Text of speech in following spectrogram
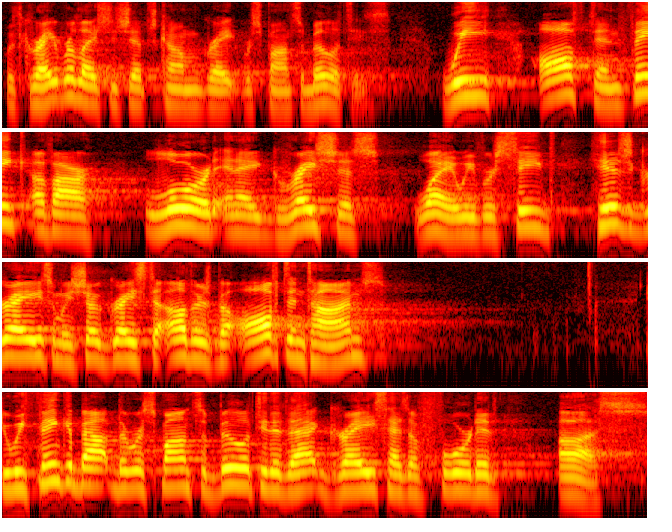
With great relationships come great responsibilities. We often think of our Lord in a gracious way. We've received His grace and we show grace to others, but oftentimes, do we think about the responsibility that that grace has afforded us?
